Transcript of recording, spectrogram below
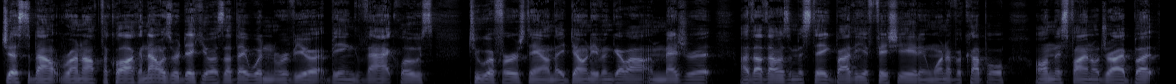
just about run off the clock, and that was ridiculous that they wouldn't review it being that close to a first down. They don't even go out and measure it. I thought that was a mistake by the officiating, one of a couple on this final drive. But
